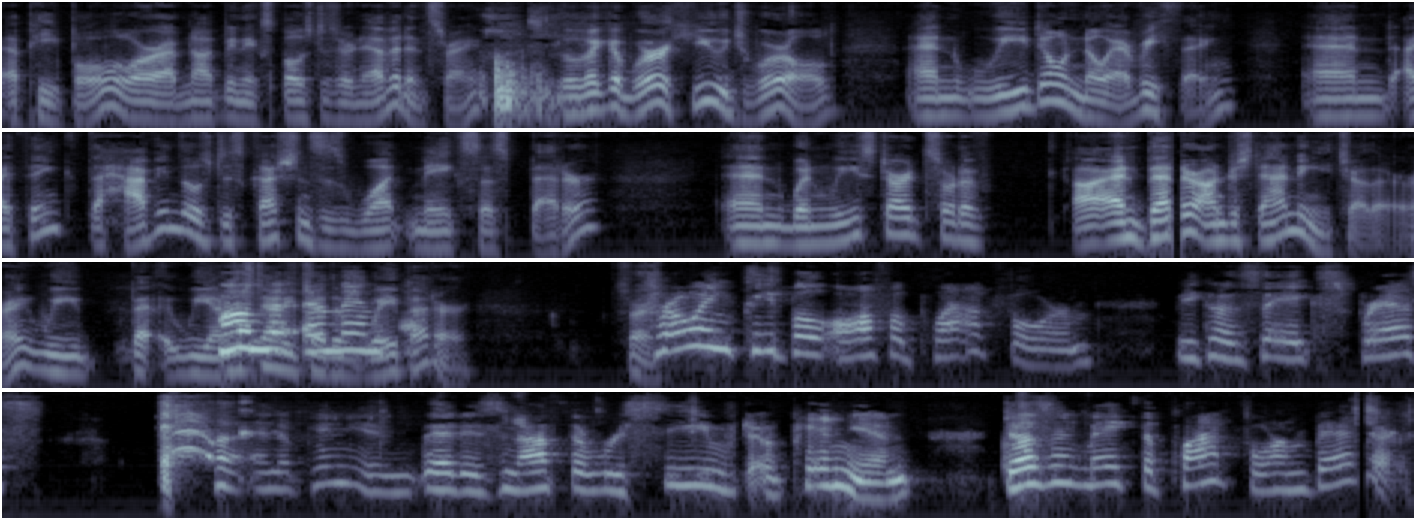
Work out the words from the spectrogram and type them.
uh, people, or I've not been exposed to certain evidence. Right? like we're a huge world, and we don't know everything. And I think the having those discussions is what makes us better. And when we start sort of uh, and better understanding each other, right? We be- we Well, understand each other then- way better. Sorry. throwing people off a platform because they express an opinion that is not the received opinion doesn't make the platform better.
